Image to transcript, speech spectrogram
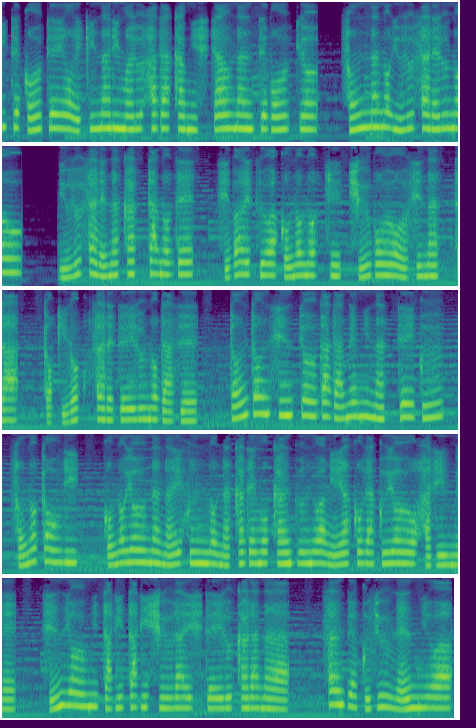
いて皇帝をいきなり丸裸にしちゃうなんて暴挙、そんなの許されるの許されなかったので、芝越はこの後、厨房を失った、と記録されているのだぜ。どんどん身長がダメになっていく。その通り、このような内紛の中でも官軍は都落葉をはじめ、診療にたびたび襲来しているからな。310年には、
